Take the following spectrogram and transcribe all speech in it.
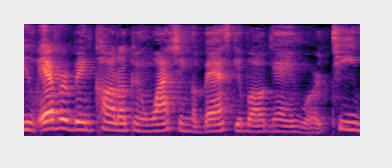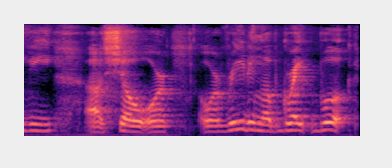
you've ever been caught up in watching a basketball game or a TV uh, show or or reading a great book,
